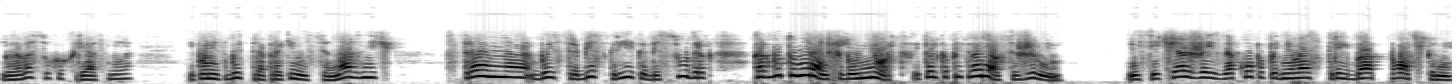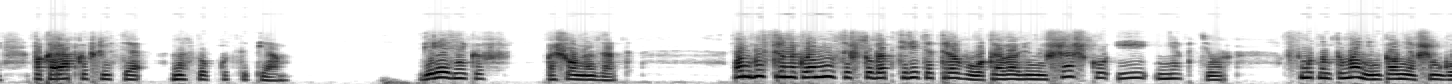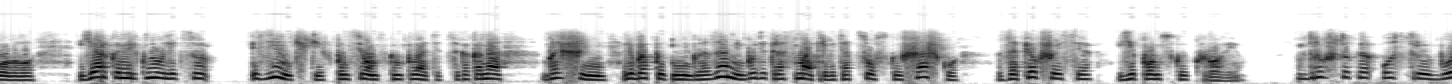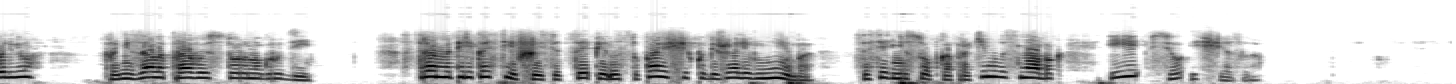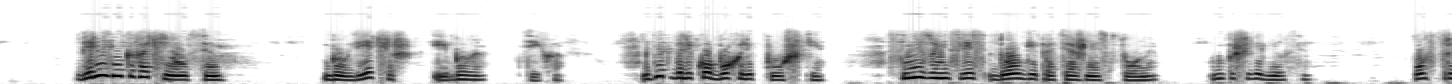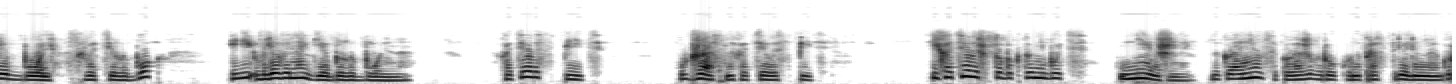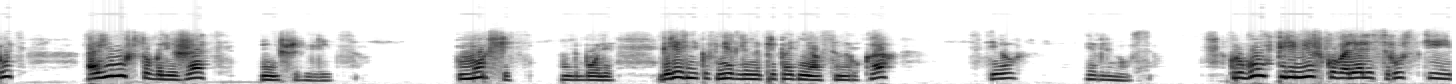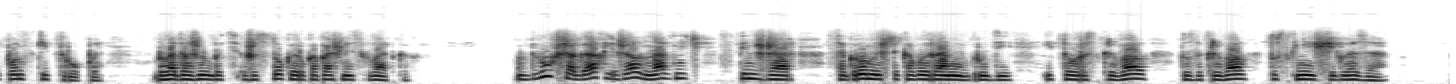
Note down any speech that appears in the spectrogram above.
Голова сухо хряснула, японец быстро опрокинулся навзничь, странно, быстро, без крика, без судорог, как будто он и раньше был мертв и только притворялся живым. И сейчас же из окопа поднялась стрельба пачками по карабкавшимся на сопку цепям. Березников пошел назад. Он быстро наклонился, чтобы обтереть от траву окровавленную шашку, и не обтер. В смутном тумане, наполнявшем голову, ярко мелькнуло лицо Зиночки в пансионском платьице, как она большими любопытными глазами будет рассматривать отцовскую шашку, запекшуюся японской кровью. Вдруг что-то острой болью пронизало правую сторону груди. Странно перекосившиеся цепи наступающих побежали в небо, соседняя сопка опрокинулась на бок, и все исчезло. Березников очнулся. Был вечер, и было тихо. Где-то далеко бухали пушки. Снизу неслись долгие протяжные стоны. Он пошевелился. Острая боль схватила бок, и в левой ноге было больно. Хотелось пить, ужасно хотелось пить. И хотелось, чтобы кто-нибудь нежный наклонился, положил руку на простреленную грудь, а ему, чтобы лежать и не шевелиться. Морщись от боли, Березников медленно приподнялся на руках, сел и оглянулся. Кругом вперемешку валялись русские и японские трупы. Была, должно быть, жестокая рукопашная схватка. В двух шагах лежал навзничь спинжар с огромной штыковой раной в груди и то раскрывал, то закрывал тускнеющие глаза.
